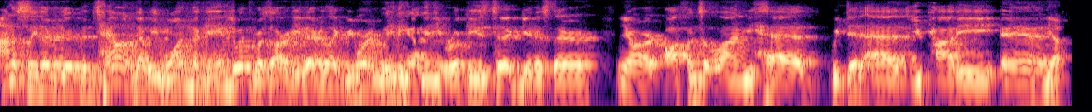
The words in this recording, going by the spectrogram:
honestly, the, the, the, talent that we won the games with was already there. Like we weren't leaning on any rookies to get us there. You know, our offensive line, we had, we did add Iupati and yep.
